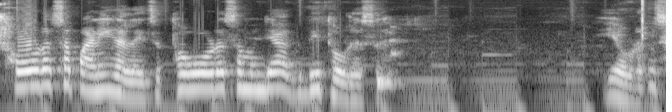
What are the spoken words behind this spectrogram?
थोडंसं पाणी घालायचं. थोडंसं म्हणजे अगदी थोडंसं. एवढंच.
